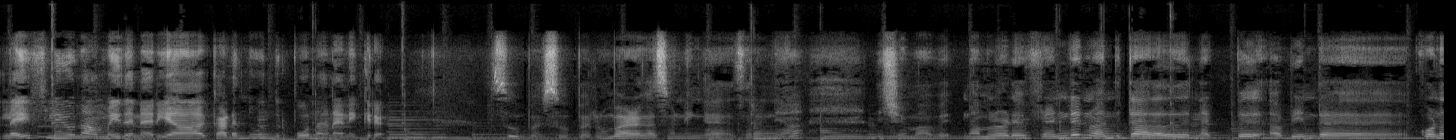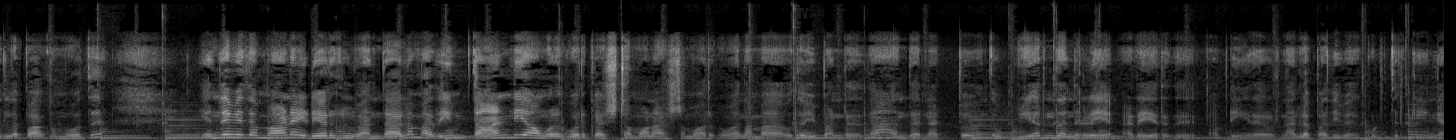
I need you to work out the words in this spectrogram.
லைஃப்லயும் நாம இதை நிறையா கடந்து வந்திருப்போம்னு நான் நினைக்கிறேன். சூப்பர் சூப்பர் ரொம்ப அழகாக சொன்னீங்க சரண்யா. நிச்சயமாகவே நம்மளோட ஃப்ரெண்டுன்னு வந்துட்டு அதாவது நட்பு அப்படின்ற கோணத்தில் பார்க்கும்போது எந்த விதமான இடையூறுகள் வந்தாலும் அதையும் தாண்டி அவங்களுக்கு ஒரு கஷ்டமோ நஷ்டமோ இருக்கும்போது நம்ம உதவி பண்ணுறது தான் அந்த நட்பு வந்து உயர்ந்த நிலை அடையிறது அப்படிங்கிற ஒரு நல்ல பதிவை கொடுத்துருக்கீங்க.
